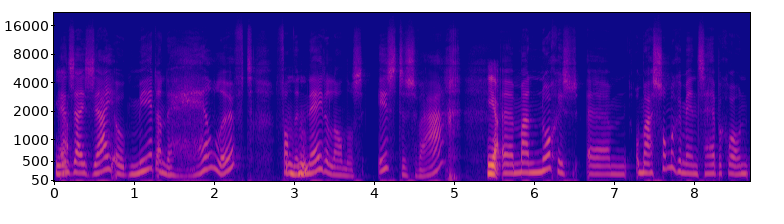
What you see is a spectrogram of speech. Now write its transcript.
En zij zei ook, meer dan de helft van de mhm. Nederlanders is te zwaar. Ja. Uh, maar nog eens, um, maar sommige mensen hebben gewoon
